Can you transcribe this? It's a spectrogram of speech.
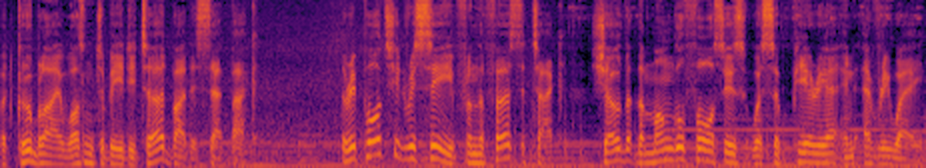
But Kublai wasn't to be deterred by this setback. The reports he'd received from the first attack showed that the Mongol forces were superior in every way.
